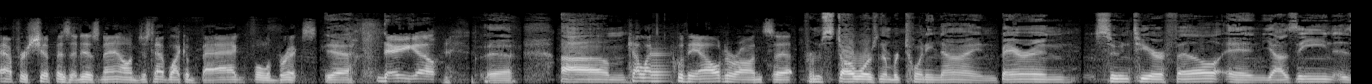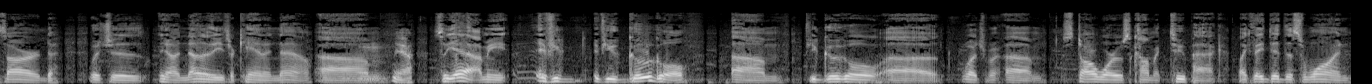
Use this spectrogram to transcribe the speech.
Aphra's ship as it is now, and just have like a bag full of bricks, yeah, There you go. yeah. Um, kind of like with the Alderaan set. from Star Wars number 29, Baron Soontir Fel and Ysanne Isard, which is, you know, none of these are canon now. Um, Yeah, so yeah, I mean, if you, if you Google, um, if you Google, uh, what, um, Star Wars comic two pack, like they did this one,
